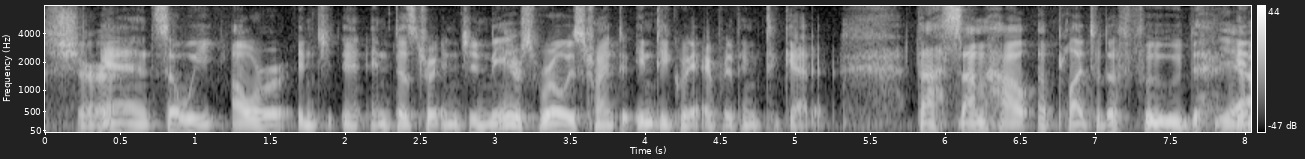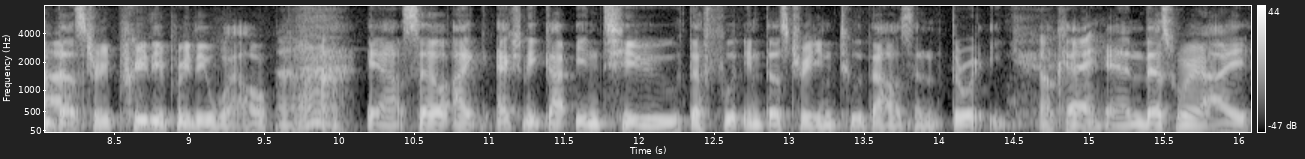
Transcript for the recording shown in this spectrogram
Sure. And so we, our en- industrial engineers role is trying to integrate everything together. That somehow applied to the food Yeah. industry pretty, pretty well. Ah. Yeah, so I actually got into the food industry in 2003. Okay. And that's where I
